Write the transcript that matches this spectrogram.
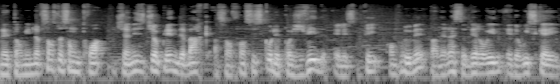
On est en 1963, Janis Joplin débarque à San Francisco les poches vides et l'esprit embrumé par des restes d'héroïne et de whisky.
